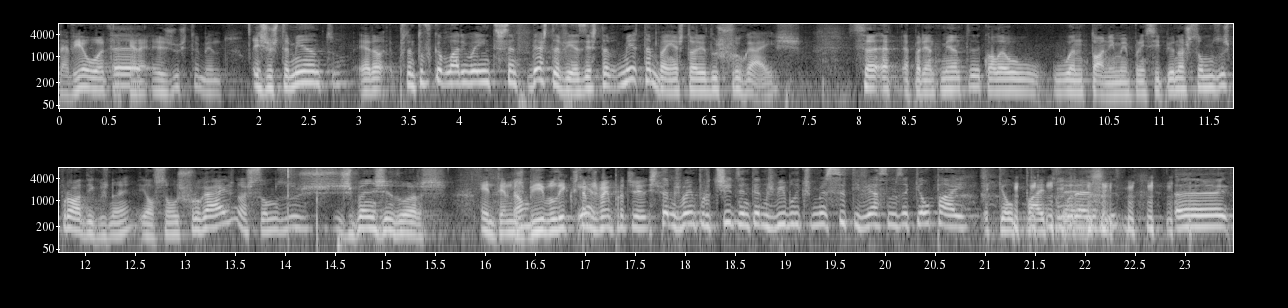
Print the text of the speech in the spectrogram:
Havia outra, uh, que era ajustamento. Ajustamento. Era, portanto, o vocabulário é interessante. Desta vez, esta, também a história dos frugais. Se, aparentemente, qual é o, o, antónimo? Em princípio, nós somos os pródigos, não é? Eles são os frugais, nós somos os esbanjadores. Em termos então, bíblicos, estamos é, bem protegidos. Estamos bem protegidos em termos bíblicos, mas se tivéssemos aquele pai, aquele pai tolerante, uh,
